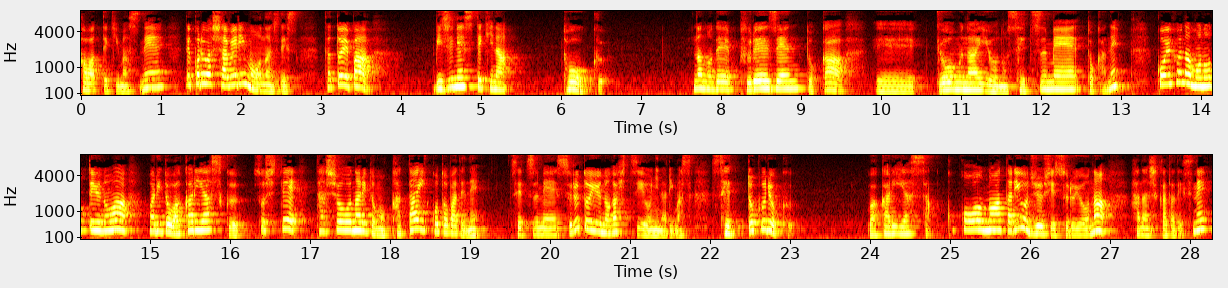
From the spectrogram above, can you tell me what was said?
変わってきますね。で、これは喋りも同じです。例えば、ビジネス的なトーク。なので、プレゼンとか、えー、業務内容の説明とかね。こういうふうなものっていうのは割とわかりやすく、そして多少なりとも硬い言葉でね、説明するというのが必要になります。説得力分かりやすさ、ここのあたりを重視するような話し方ですね。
